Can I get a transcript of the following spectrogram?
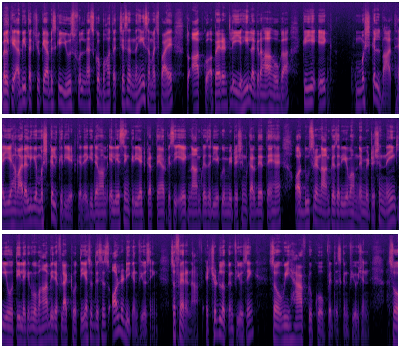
बल्कि अभी तक चूँकि आप इसकी यूज़फुलनेस को बहुत अच्छे से नहीं समझ पाए तो आपको अपेरेंटली यही लग रहा होगा कि ये एक मुश्किल बात है। ये हमारे लिए मुश्किल क्रिएट करेगी। जब हम एलियसिंग क्रिएट करते हैं और किसी एक नाम के ज़रिए कोई म्यूटेशन कर देते हैं और दूसरे नाम के ज़रिए वो हमने म्यूटेशन नहीं की होती, लेकिन वो वहाँ भी रिफ्लेक्ट होती है so this is already confusing so fair enough it should look confusing so we have to cope with this confusion. So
